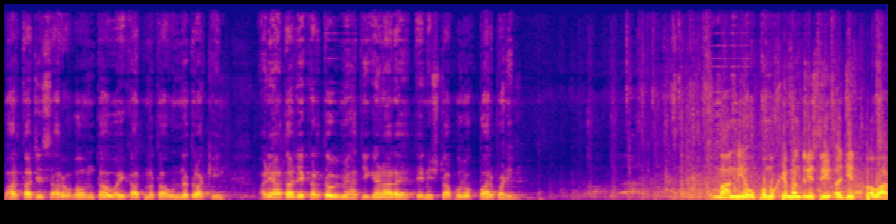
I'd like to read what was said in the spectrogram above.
भारताची सार्वभौमता व एकात्मता उन्नत राखीन आणि आता जे कर्तव्य मी हाती घेणार आहे ते निष्ठापूर्वक पार पाडीन. माननीय उपमुख्यमंत्री श्री अजित पवार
